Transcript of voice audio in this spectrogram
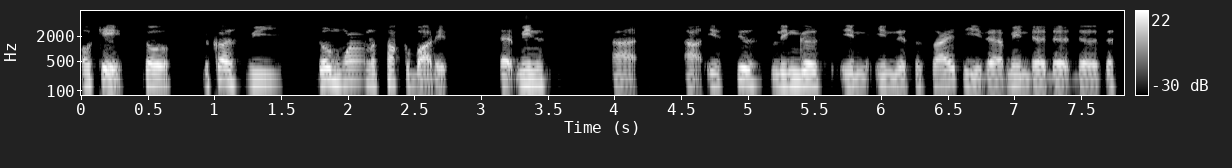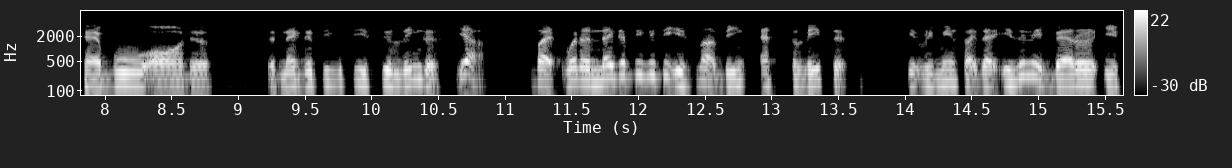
okay, so because we don't want to talk about it, that means uh, uh, it still lingers in, in the society. I mean, the, the, the, the taboo or the, the negativity still lingers. Yeah, but when the negativity is not being escalated, it remains like that. Isn't it better if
